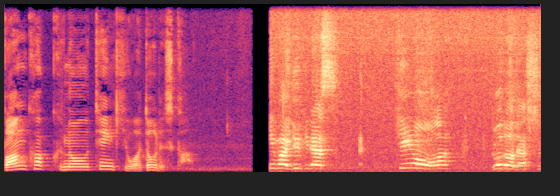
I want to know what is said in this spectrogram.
バンコクの天気はどうですか？今雪です。気温は5度です。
